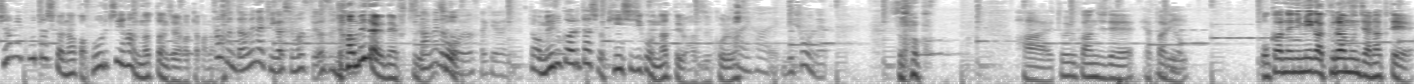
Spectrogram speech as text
ちなみにこれ確かなんか法律違反になったんじゃなかったかな？多。分ダメな気がしますよ。ダメだよね、普通。ダメだ。と思います、明らかに。だからメルカリ確か禁止事項になってるはず、これは。はいはい。でしょうね。そう。はい。という感じで、やっぱり、お金に目がくらむんじゃなくて、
